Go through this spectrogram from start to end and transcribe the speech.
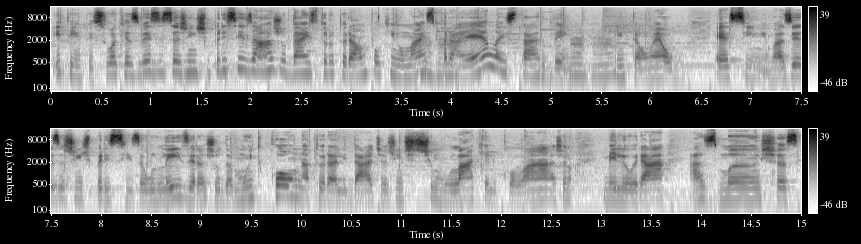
E tem pessoa que às vezes a gente precisa ajudar a estruturar um pouquinho mais para ela estar bem. Então é é assim, às vezes a gente precisa, o laser ajuda muito com naturalidade a gente estimular aquele colágeno, melhorar as manchas,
